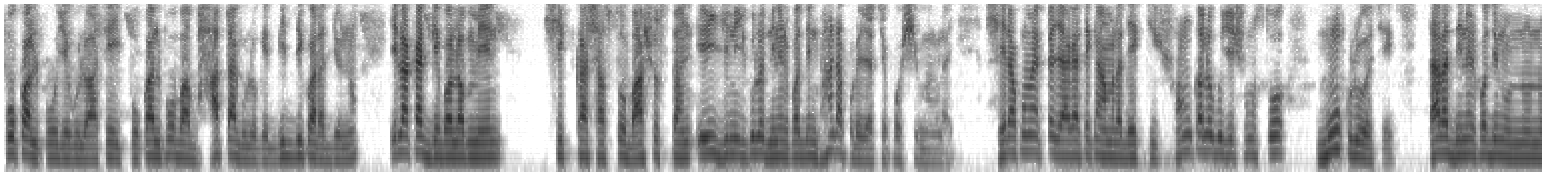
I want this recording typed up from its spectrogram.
প্রকল্প যেগুলো আছে, এই প্রকল্প বা ভাতাগুলোকে বৃদ্ধি করার জন্য এলাকার ডেভেলপমেন্ট শিক্ষা, স্বাস্থ্য, বাসস্থান, এই জিনিসগুলো দিনের পর দিন ভাঁটা পড়ে যাচ্ছে পশ্চিমবাংলায়। সেরকম একটা জায়গা থেকে আমরা দেখছি সংখ্যালঘু যে সমস্ত মুখ রয়েছে, তারা দিনের পর দিন অন্য অন্য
